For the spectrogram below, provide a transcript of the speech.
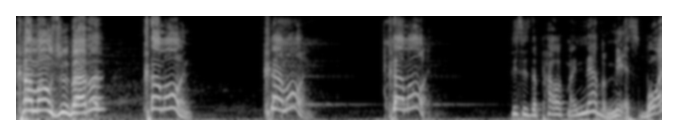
Come on, Zubaba. Come on. Come on. Come on. This is the power of my never miss, boy.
